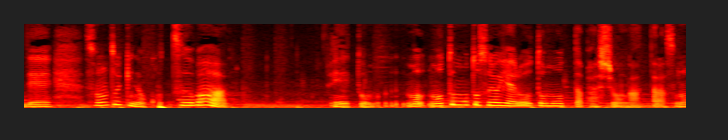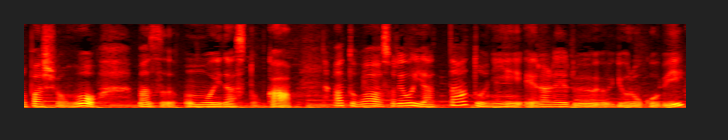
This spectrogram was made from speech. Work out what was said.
でその時のコツはえーと、ももともとそれをやろうと思ったパッションがあったらそのパッションをまず思い出すとかあとはそれをやった後に得られる喜び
